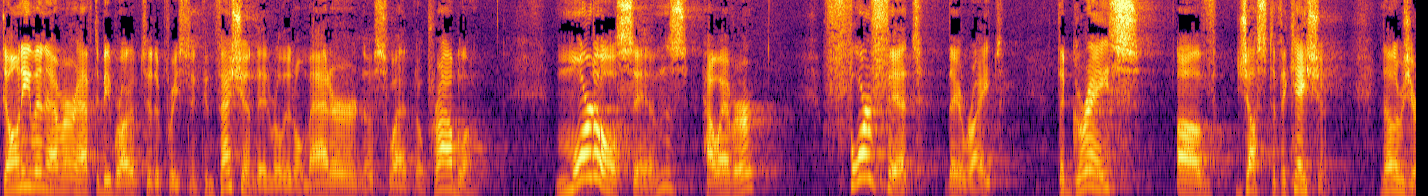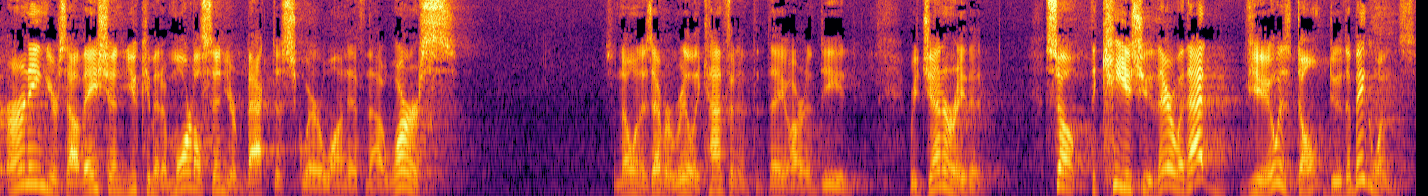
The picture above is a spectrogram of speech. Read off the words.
don't even ever have to be brought up to the priest in confession. They really don't matter, no sweat, no problem. Mortal sins, however, forfeit, they write, the grace of justification. In other words, you're earning your salvation, you commit a mortal sin, you're back to square one, if not worse. So no one is ever really confident that they are indeed regenerated. So the key issue there with that view is don't do the big ones.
